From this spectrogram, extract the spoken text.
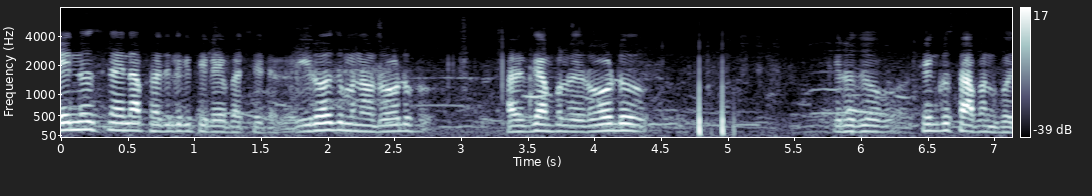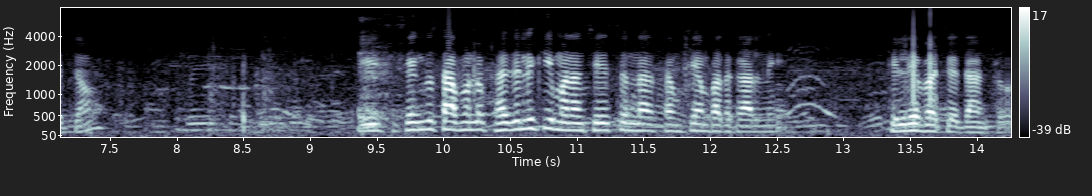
ఏ న్యూస్నైనా ప్రజలకి తెలియపరిచేటట్టు. ఈరోజు మనం రోడ్డు ఫర్ ఎగ్జాంపుల్ రోడ్డు ఈరోజు శంకుస్థాపనకు వచ్చాం. ఈ శంకుస్థాపనలో ప్రజలకి మనం చేస్తున్న సంక్షేమ పథకాలని తెలియపరిచే దాంట్లో.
